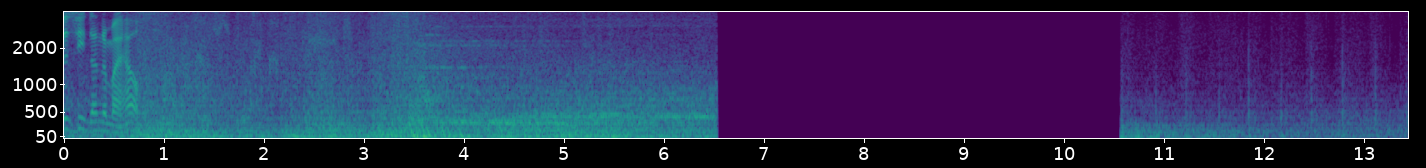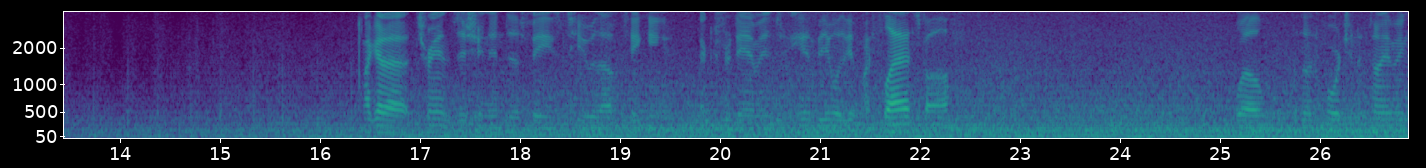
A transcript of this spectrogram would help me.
Has he done to my health? I gotta transition into phase two without taking extra damage and be able to get my flask off. Well, with unfortunate timing,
